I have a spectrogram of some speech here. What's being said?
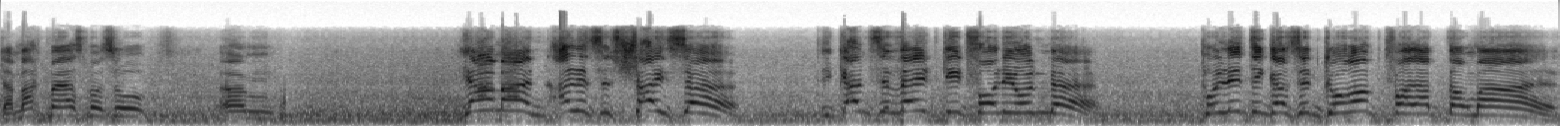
Da macht man erstmal so, ähm, ja Mann, alles ist scheiße. Die ganze Welt geht vor die Hunde. Politiker sind korrupt, verdammt nochmal.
